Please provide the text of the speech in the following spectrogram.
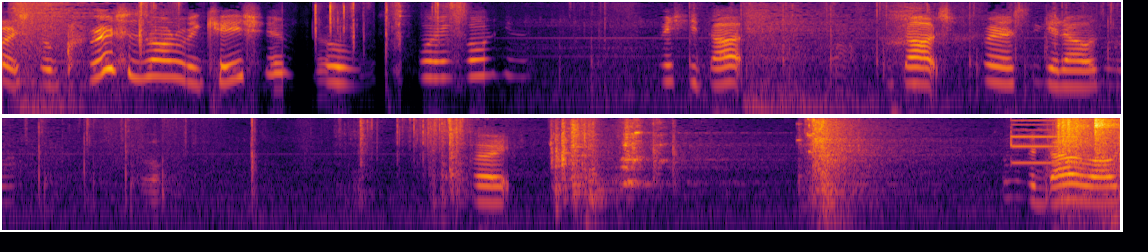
Alright, so Chris is on vacation, so what's going on here? I she thought, she thought Chris to get out. Alright. Some of the dialogue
